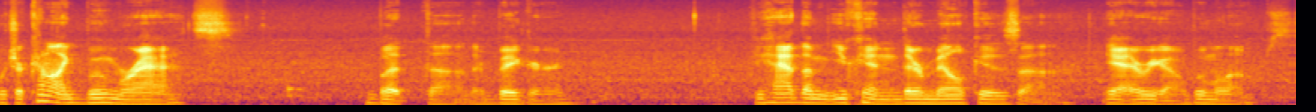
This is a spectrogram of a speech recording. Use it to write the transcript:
which are kind of like boom rats, but uh, they're bigger. If you have them, you can. Their milk is, uh, yeah, there we go, boomalopes.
